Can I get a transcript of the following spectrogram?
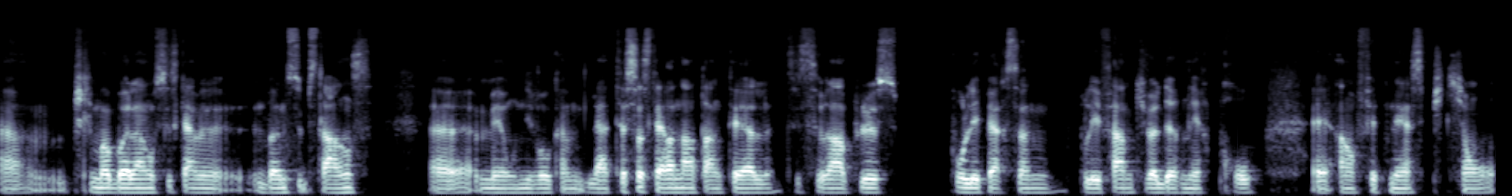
Euh, primobolan aussi, c'est quand même une bonne substance. Euh, mais au niveau comme de la testostérone en tant que telle, c'est vraiment plus pour les personnes, pour les femmes qui veulent devenir pro euh, en fitness puis qui ont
